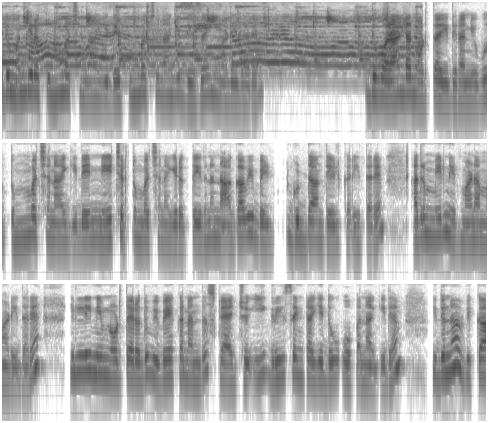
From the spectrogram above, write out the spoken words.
ಇದು ಮಂದಿರ ತುಂಬ ಚೆನ್ನಾಗಿದೆ, ತುಂಬ ಚೆನ್ನಾಗಿ ಡಿಸೈನ್ ಮಾಡಿದ್ದಾರೆ. ಇದು ವರಾಂಡ ನೋಡ್ತಾ ಇದ್ದೀರಾ ನೀವು? ತುಂಬ ಚೆನ್ನಾಗಿದೆ. ನೇಚರ್ ತುಂಬ ಚೆನ್ನಾಗಿರುತ್ತೆ. ಇದನ್ನು ನಾಗಾವಿ ಬೆಡ್, ಗುಡ್ಡ ಅಂತ ಹೇಳಿ ಕರೀತಾರೆ. ಅದ್ರ ಮೇಲೆ ನಿರ್ಮಾಣ ಮಾಡಿದ್ದಾರೆ. ಇಲ್ಲಿ ನೀವು ನೋಡ್ತಾ ಇರೋದು ವಿವೇಕಾನಂದ ಸ್ಟ್ಯಾಚು ಈಗ ರೀಸೆಂಟಾಗಿ ಇದು ಓಪನ್ ಆಗಿದೆ. ಇದನ್ನು ವಿಕಾ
